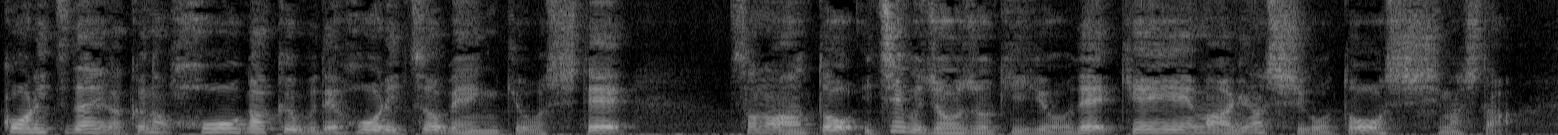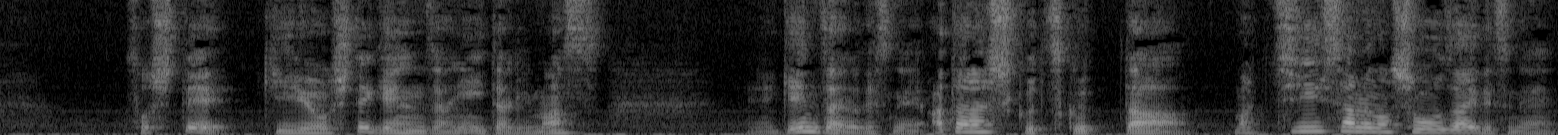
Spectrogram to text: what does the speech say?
公立大学の法学部で法律を勉強して、その後、一部上場企業で経営周りの仕事をしました。そして起業して現在に至ります。現在はですね、新しく作った、まあ、小さめの商材ですね、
